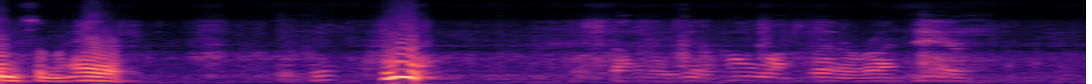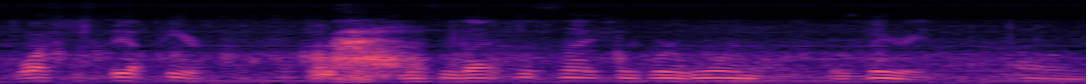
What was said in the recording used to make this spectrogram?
And some air. Whew. Start on get a whole lot better right here. Watch the step here. This is act, this is actually where one was buried. Um.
